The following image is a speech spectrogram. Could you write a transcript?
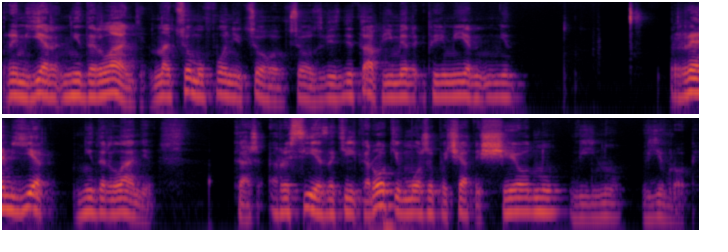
прем'єр Нідерландів на цьому фоні цього всього звіздіця, прем'єр, прем'єр, Нідерландів каже, Росія за кілька років може почати ще одну війну в Європі.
